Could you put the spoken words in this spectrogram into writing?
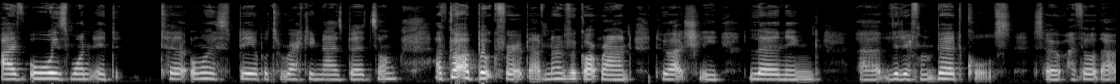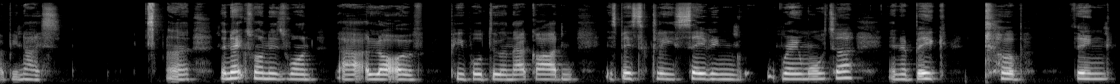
I've always wanted to almost be able to recognize birdsong. I've got a book for it, but I've never got round to actually learning uh, the different bird calls. So I thought that would be nice. Uh, the next one is one that a lot of people do in their garden. is basically saving rainwater in a big tub thing.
